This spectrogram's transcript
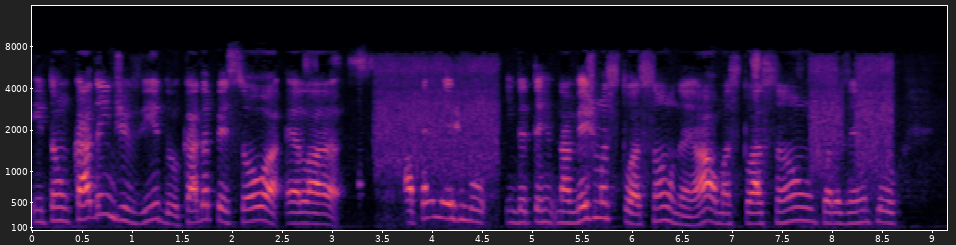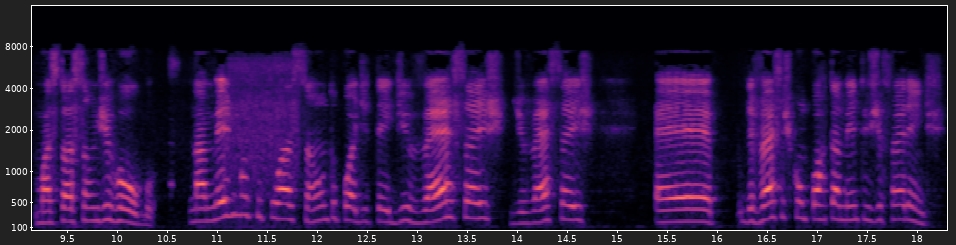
Então, cada indivíduo, cada pessoa, ela até mesmo determin... na mesma situação, né? Ah, uma situação, por exemplo, uma situação de roubo. Na mesma situação, tu pode ter diversas, diversas, é, diversos comportamentos diferentes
